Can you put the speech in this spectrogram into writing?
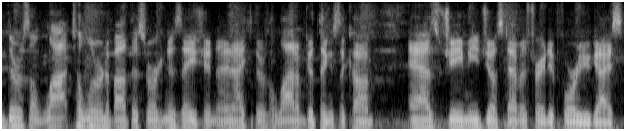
there's a lot to learn about this organization, and I there's a lot of good things to come, as Jamie just demonstrated for you guys.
